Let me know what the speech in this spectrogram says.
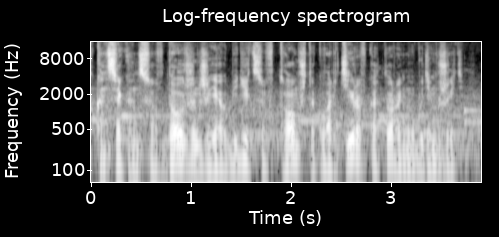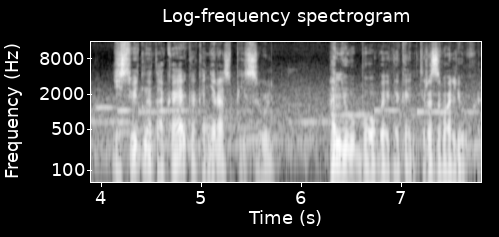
В конце концов, должен же я убедиться в том, что квартира, в которой мы будем жить, действительно такая, как они расписывали, а не убогая какая-нибудь развалюха.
